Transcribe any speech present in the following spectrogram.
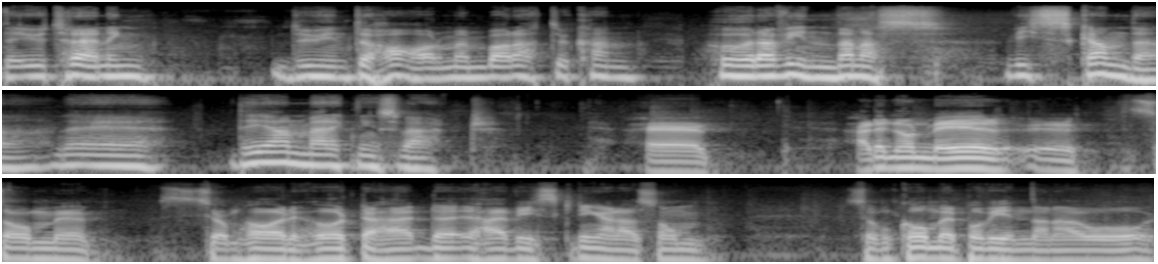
det är ju träning du inte har, men bara att du kan höra vindarnas viskanden. Det är, det är anmärkningsvärt. Eh, är det någon mer eh, som, eh, som har hört det här, de här viskningarna som, som kommer på vindarna och...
